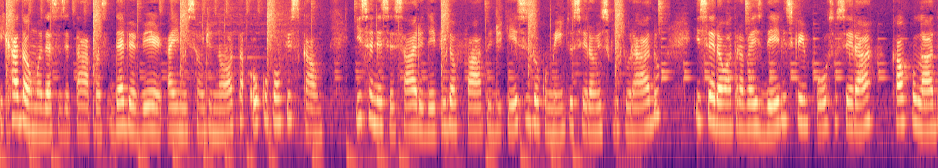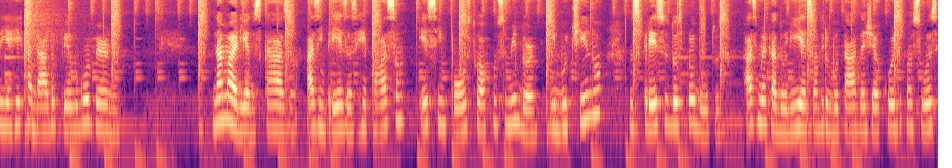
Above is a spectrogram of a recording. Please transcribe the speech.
E cada uma dessas etapas deve haver a emissão de nota ou cupom fiscal, isso é necessário devido ao fato de que esses documentos serão escriturados e serão através deles que o imposto será calculado e arrecadado pelo governo. Na maioria dos casos, as empresas repassam esse imposto ao consumidor, embutindo nos preços dos produtos. As mercadorias são tributadas de acordo com as suas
